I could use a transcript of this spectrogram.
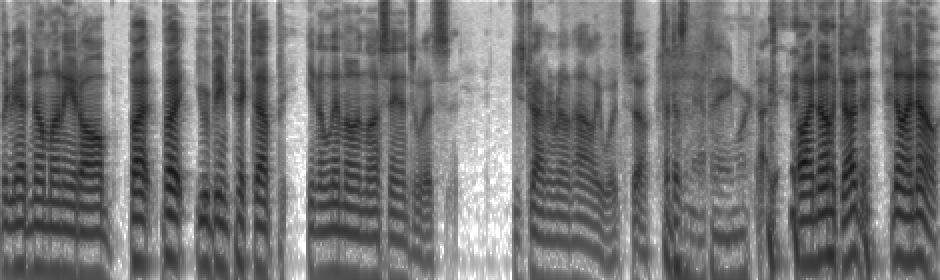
like we had no money at all. But but you were being picked up in a limo in Los Angeles. He's driving around Hollywood, so that doesn't happen anymore. uh, oh, I know it doesn't. No, I know.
